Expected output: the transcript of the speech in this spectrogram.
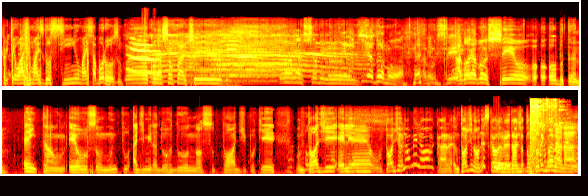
porque eu acho mais docinho, mais saboroso. Ah, coração partido. Coração meloso. Dia do amor. Agora você, ô, ô, ô, ô Butano. Então, eu sou muito admirador do nosso Todd, porque o Todd, ele é. O Todd ele é o melhor, cara. O Todd não, Nescau, na verdade. Eu tô todo embananado.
